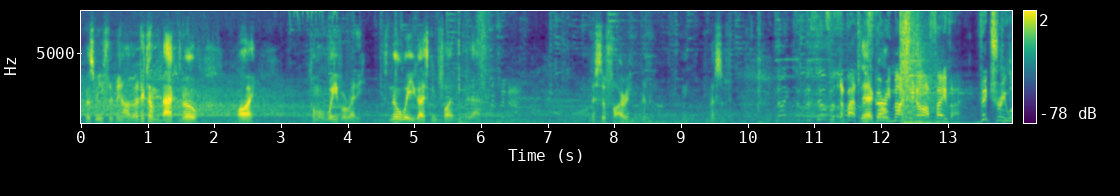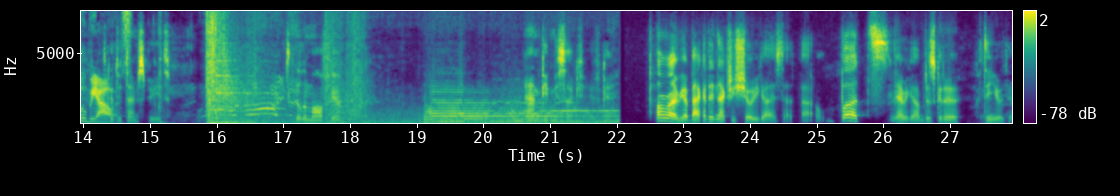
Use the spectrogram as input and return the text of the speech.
That was me flipping out. Are they coming back? No. Why? Come on, wave already. There's no way you guys can fight like that. They're still firing? Really? The battle They're is very gone. much in our favor. Victory will be Let's go time speed. Let's kill the here. And give me a sec, okay. Alright, we are back. I didn't actually show you guys that battle. But, there we go. I'm just gonna continue to...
